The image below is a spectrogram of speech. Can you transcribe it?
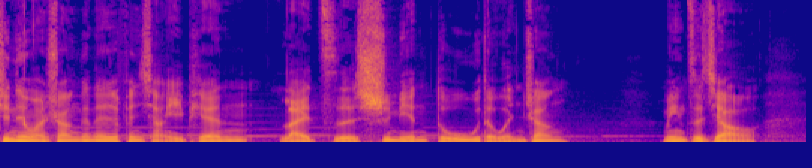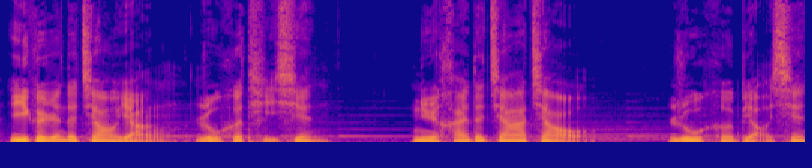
今天晚上跟大家分享一篇来自失眠读物的文章，名字叫《一个人的教养如何体现，女孩的家教如何表现》。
